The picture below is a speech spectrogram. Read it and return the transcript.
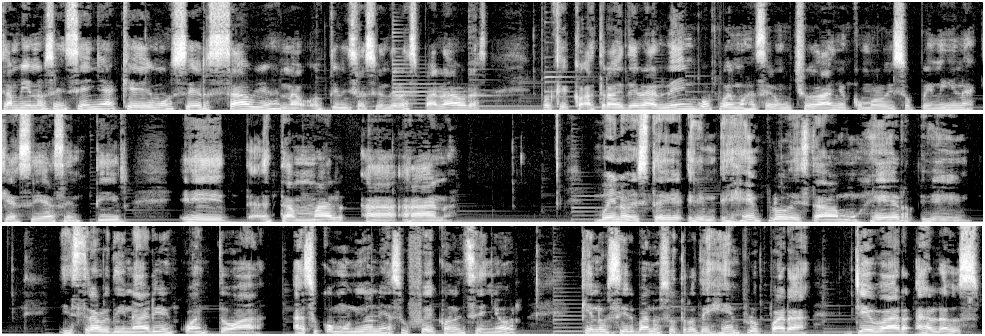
También nos enseña que debemos ser sabios en la utilización de las palabras, porque a través de la lengua podemos hacer mucho daño, como lo hizo Penina, que hacía sentir eh, tan mal a, Ana. Bueno, este em, ejemplo de esta mujer eh, extraordinario en cuanto a, su comunión y a su fe con el Señor, que nos sirva a nosotros de ejemplo para llevar a los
